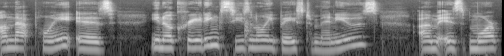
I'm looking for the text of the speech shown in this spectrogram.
on that point is, you know, creating seasonally based menus um, is more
